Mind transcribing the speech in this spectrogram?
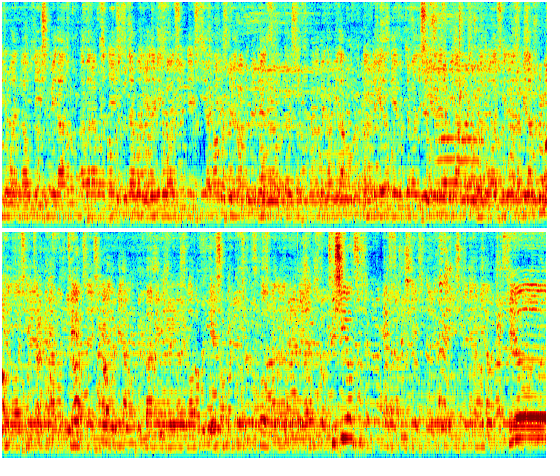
지중한 가운데 있습니다. 대신 아버지 하나님이 와신 대신 야기하시며 별수 없으면 고백합니다. 능력의 능력에 붙잡아 주시기를 바랍니다. 주여 도와주시기를 바랍니다. 주여 도와주시기를 바랍니다. 주여 역사하시기를 바랍니다. 마음의 문을 열고 예수 믿고 구원만을. 주시옵소서. 아바라보는 대신 아버지 주시기를 바랍니다. 주여 가-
